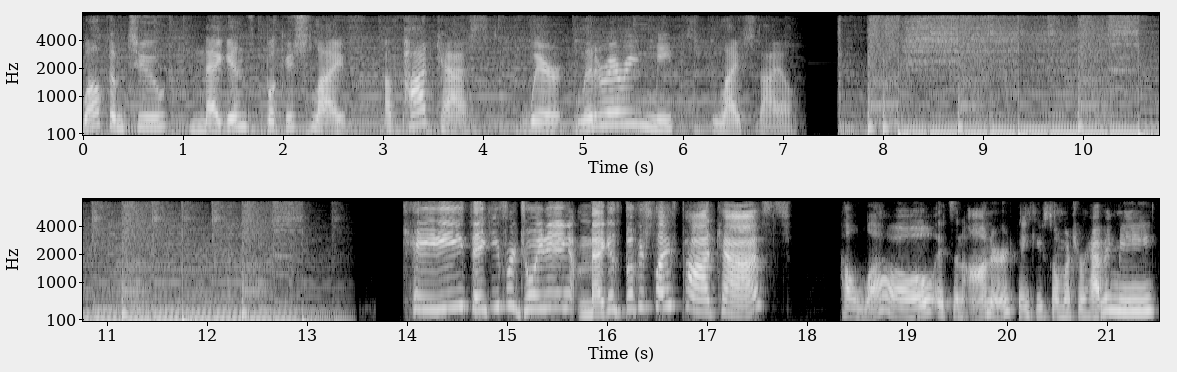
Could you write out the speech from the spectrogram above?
Welcome to Megan's Bookish Life, a podcast where literary meets lifestyle. Katie, thank you for joining Megan's Bookish Life podcast. Hello, it's an honor. Thank you so much for having me.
